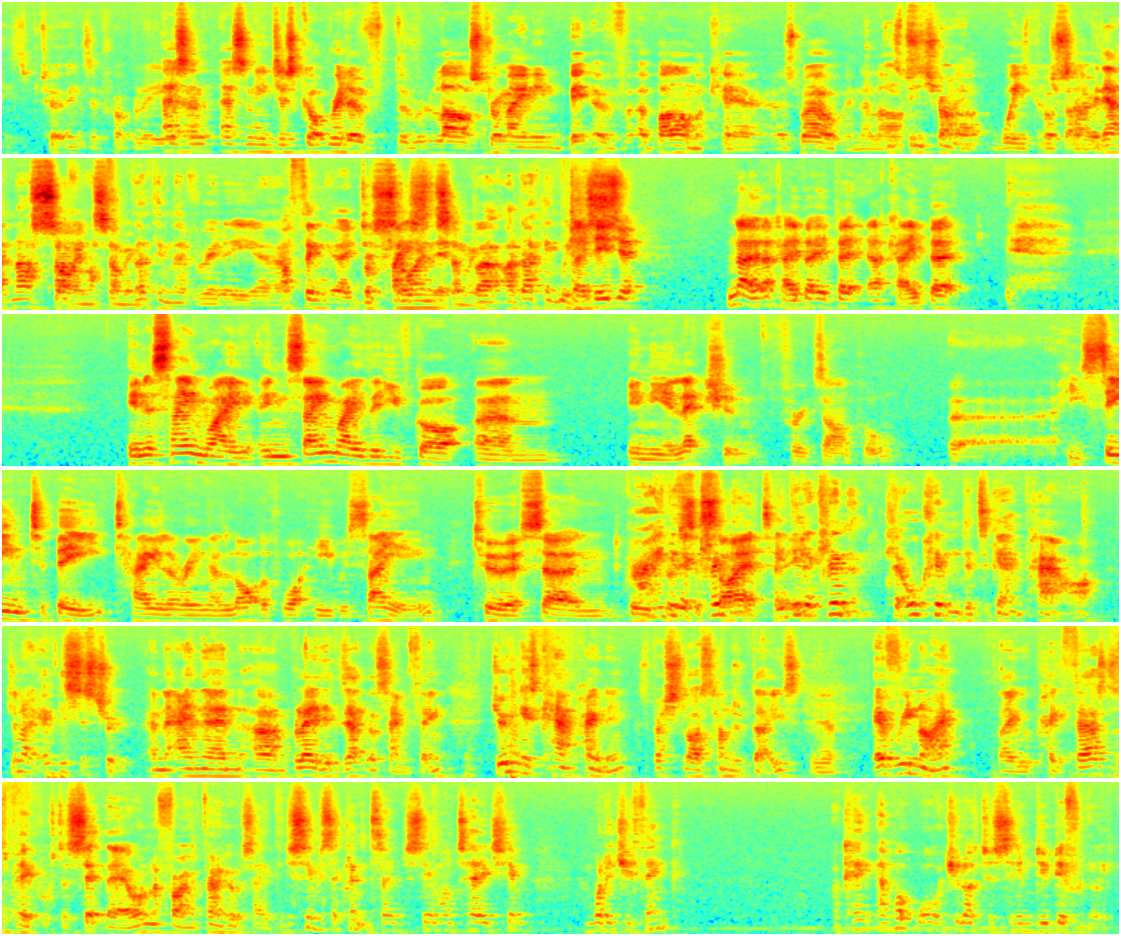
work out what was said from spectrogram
His twitterings are probably. Hasn't, uh, hasn't he just got rid of the last remaining bit of Obamacare as well in the he's last been trying. like, week He's or been so? trying. Without, no, I, signed I, something. I don't think they've really. Uh, I think they just signed it, something. But I don't think we. They should- did you? No, okay, but but okay, but in the same way, in the same way that you've got um, in the election, for example, uh, he seemed to be tailoring a lot of what he was saying to a certain Ah, group of society. He did a Clinton. All Clinton did to get in power. Do you know if this is true? And and then um, Blair did exactly the same thing during his campaigning, especially the last hundred days. Yeah. Every night they would pay thousands of people to sit there on the phone, phone people and say, "Did you see Mr. Clinton today? Did you see him on telly? Did you see him? And what did you think? Okay, and what, what would you like to see him do differently?"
